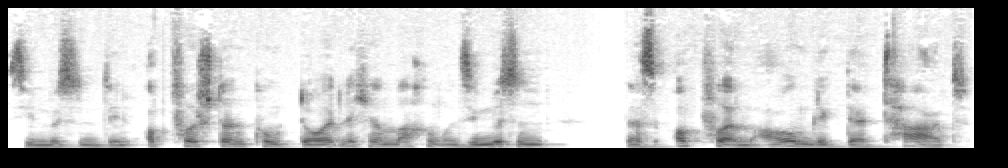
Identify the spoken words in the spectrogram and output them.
Sie müssen den Opferstandpunkt deutlicher machen und sie müssen das Opfer im Augenblick der Tat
